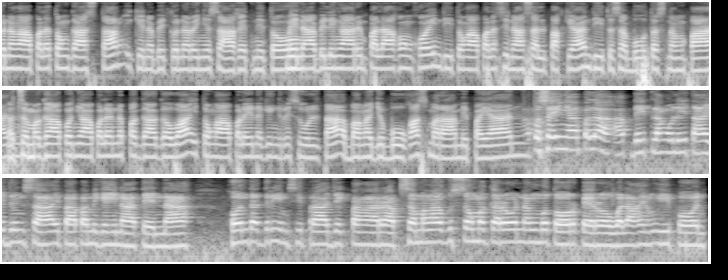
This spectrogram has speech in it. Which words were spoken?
ko na nga pala tong gas tank, ikinabit ko na rin yung socket nito. May nabili nga rin pala akong coin, dito nga pala sinasalpak yan, dito sa butas ng pan. At sa maghapon nga pala na paggagawa, ito nga pala yung naging resulta. Abangan nyo bukas, marami pa yan. Tapos ayun nga pala, update lang ulit tayo dun sa ipapamigay natin na Honda Dream, si Project Pangarap. Sa mga gustong magkaroon ng motor pero wala kayong ipon.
